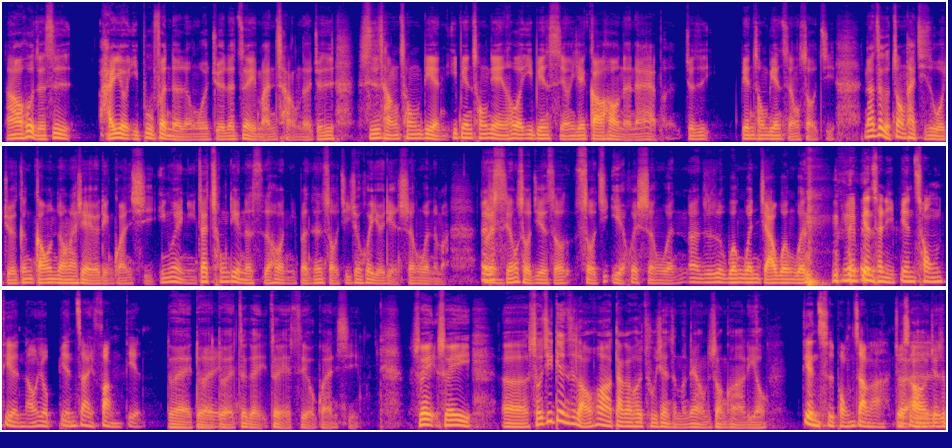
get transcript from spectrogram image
然后或者是还有一部分的人，我觉得这也蛮长的，就是时常充电，一边充电或者一边使用一些高耗能的 app，就是边充边使用手机。那这个状态其实我觉得跟高温状态下有点关系，因为你在充电的时候，你本身手机就会有一点升温了嘛。那在使用手机的时候，手机也会升温，那就是温温加温温。因为变成你边充电，然后又边在放电。对对对对，这个这也是有关系。所以所以呃，手机电池老化大概会出现什么那样的状况啊？理由电池膨胀啊，就是哦就是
